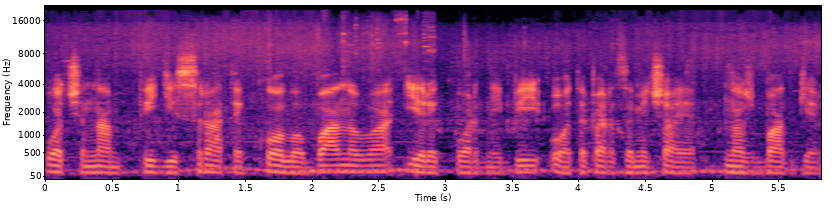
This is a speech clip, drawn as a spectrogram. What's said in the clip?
Хоче нам підісрати коло Банова і рекордний бій. О, тепер замічає наш Батгер.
